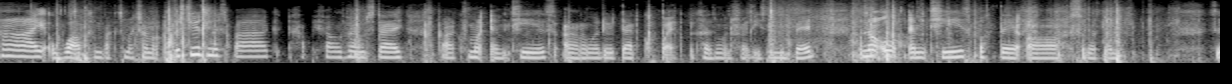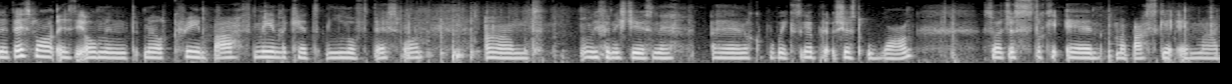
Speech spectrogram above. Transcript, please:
Hi, welcome back to my channel. I'm just using this bag, Happy Valentine's Day bag for my empties and I'm going to do it dead quick because I'm going to throw these in the bin. Not all empties but there are some of them. So this one is the almond milk cream bath. Me and the kids love this one and we finished using it um, a couple of weeks ago but it was just one. So I just stuck it in my basket in my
